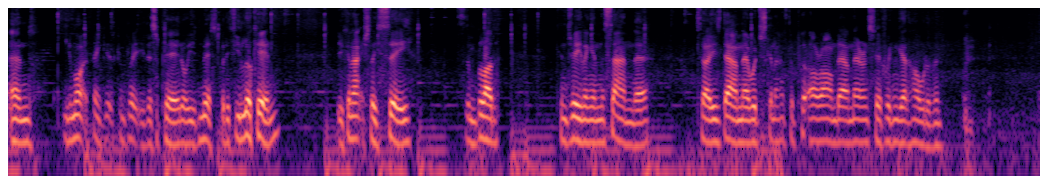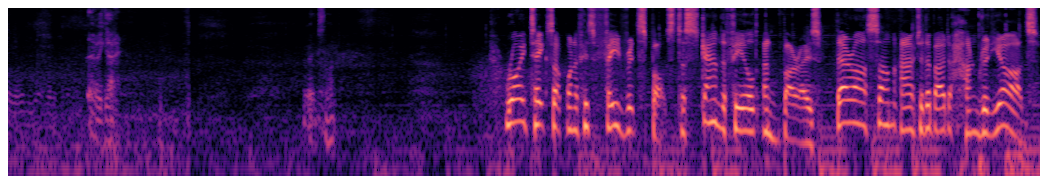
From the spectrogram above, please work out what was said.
and you might think it's completely disappeared or you've missed, but if you look in, you can actually see some blood congealing in the sand there. So he's down there. We're just going to have to put our arm down there and see if we can get hold of him. There we go. Excellent. Roy takes up one of his favourite spots to scan the field and burrows. There are some out at about 100 yards.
